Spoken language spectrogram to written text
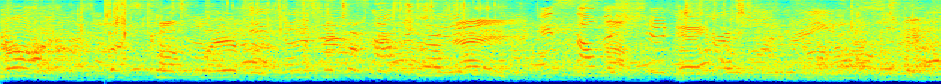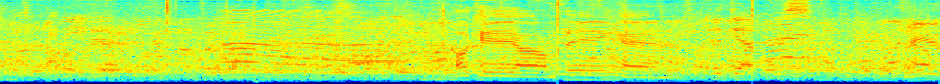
god! Best cosplay ever. Can I take a picture? Hey. It's selfish to destroy one, okay, um, thing and The Devils. Are you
